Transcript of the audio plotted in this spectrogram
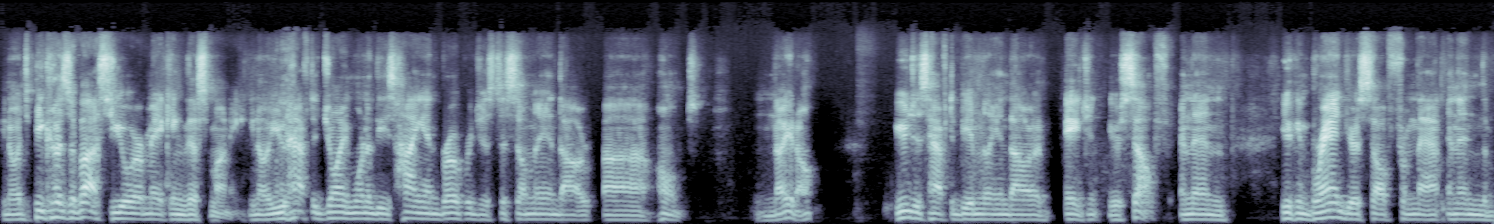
You know, it's because of us you're making this money. You know, you have to join one of these high-end brokerages to sell million dollar uh, homes. No, you don't. You just have to be a million dollar agent yourself, and then you can brand yourself from that, and then the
